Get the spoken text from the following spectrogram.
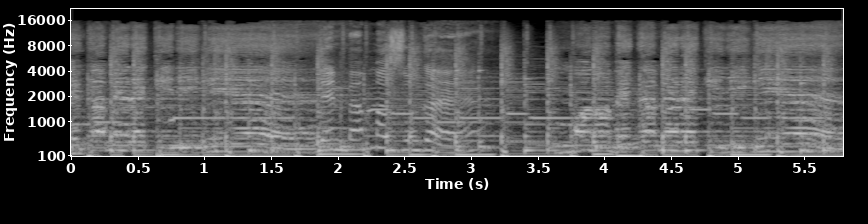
bengamere kiningi ye. Demba mazunga eh. mono bengamere kiningi ye.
